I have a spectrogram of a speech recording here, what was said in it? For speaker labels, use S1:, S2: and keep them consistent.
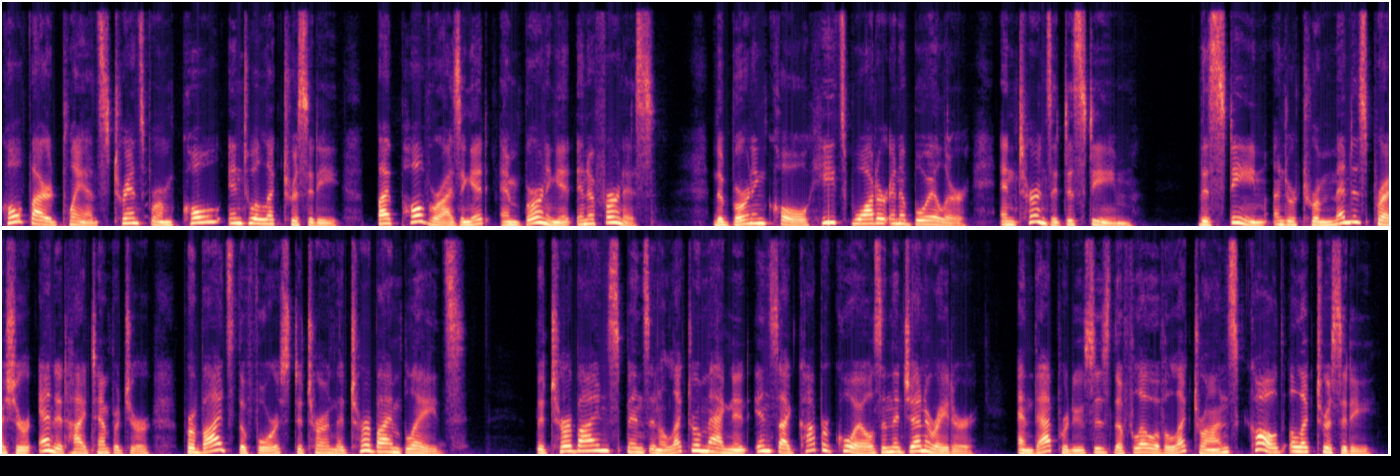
S1: Coal-fired plants transform coal into electricity by pulverizing it and burning it in a furnace. The burning coal heats water in a boiler and turns it to steam. The steam, under tremendous pressure and at high temperature, provides the force to turn the turbine blades. The turbine spins an electromagnet inside copper coils in the generator, and that produces the flow of electrons called electricity.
